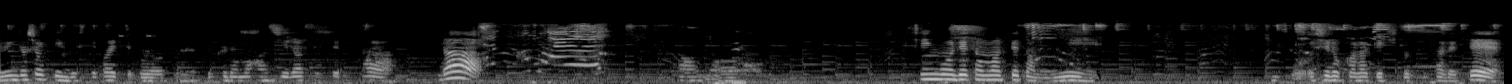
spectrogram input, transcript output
ウィンドショッピングして帰ってこようと思って車走らせてたら、あの、信号で止まってたのに、後ろから激突されて、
